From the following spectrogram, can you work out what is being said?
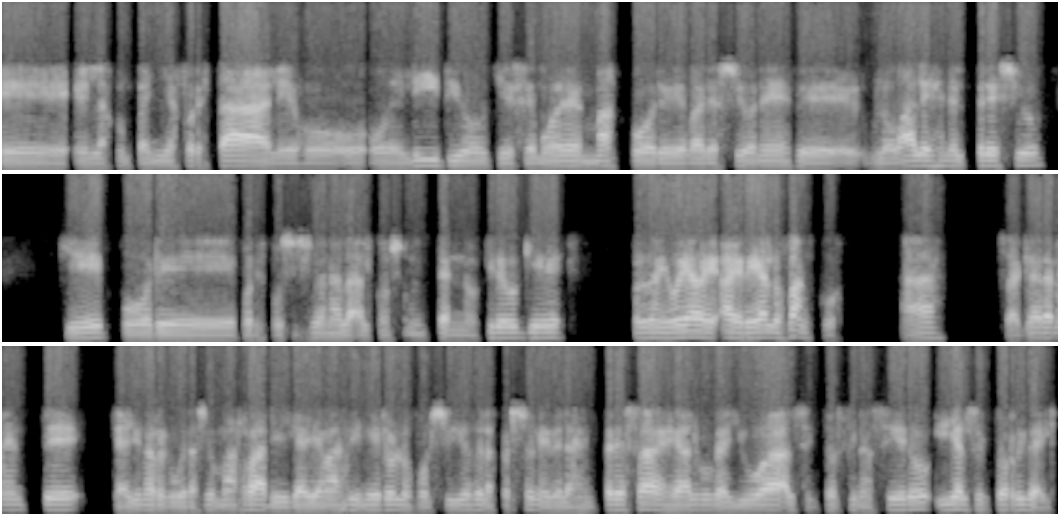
eh, en las compañías forestales o, de litio, que se mueven más por eh, variaciones globales en el precio que por, eh, por exposición al, consumo interno. Creo que, perdón, y voy a agregar los bancos. ¿ah? O sea, claramente que haya una recuperación más rápida y que haya más dinero en los bolsillos de las personas y de las empresas es algo que ayuda al sector financiero y al sector retail.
